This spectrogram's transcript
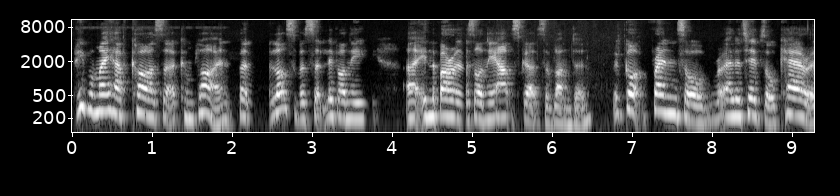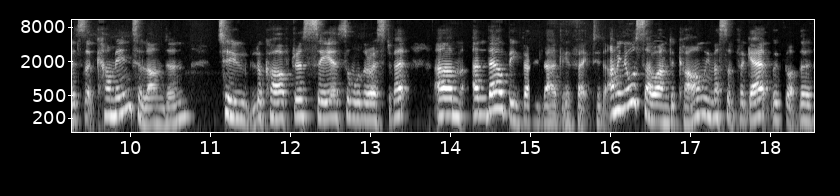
people may have cars that are compliant, but lots of us that live on the uh, in the boroughs on the outskirts of London, we've got friends or relatives or carers that come into London to look after us, see us, all the rest of it. Um, and they'll be very badly affected. I mean, also under Khan, we mustn't forget we've got the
